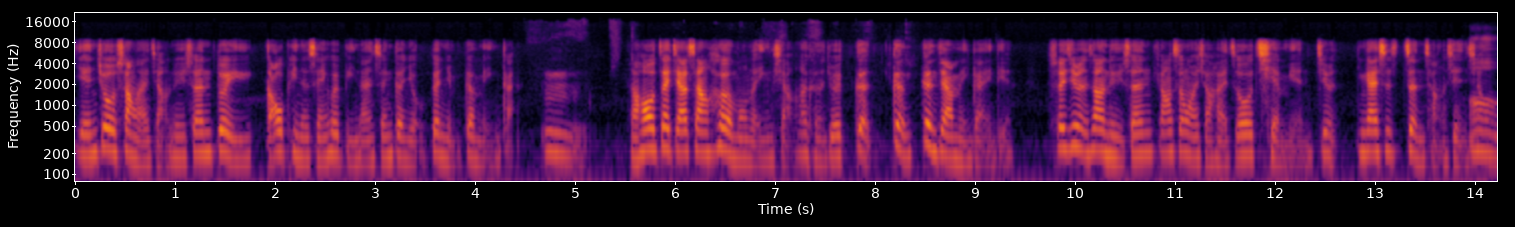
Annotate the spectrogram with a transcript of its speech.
研究上来讲，女生对于高频的声音会比男生更有更更敏感，嗯，然后再加上荷尔蒙的影响，那可能就会更更更加敏感一点。所以基本上女生刚生完小孩之后浅眠，基本应该是正常现象，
